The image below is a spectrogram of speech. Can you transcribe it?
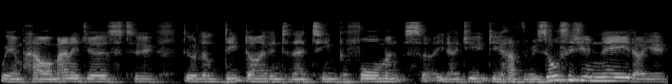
we empower managers to do a little deep dive into their team performance. Uh, you know, do you, do you have the resources you need? Are you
